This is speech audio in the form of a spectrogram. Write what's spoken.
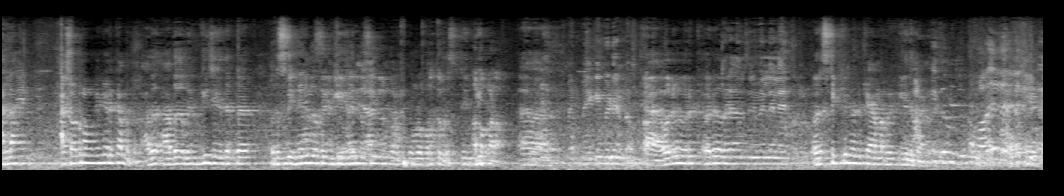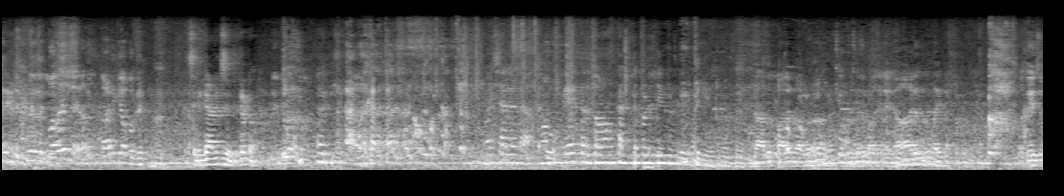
അല്ല. ആ ഷോട്ട് നമുക്ക് എടുക്കാൻ പറ്റില്ല അത് അത് റിഗ് ചെയ്തിട്ട് ഒരു നമ്മൾ പുറത്തു ഒരു ഒരു ഒരു സിനിമയിലെ ഒരു സ്റ്റിക്കിൽ ഒരു ക്യാമറ റിഗ് ചെയ്തിട്ടാണ് ശരി കാണിച്ചു കേട്ടോ. എത്രത്തോളം കഷ്ടപ്പെടുത്തിയിട്ടുണ്ട്. അത് പറഞ്ഞില്ല. നന്നായി കഷ്ടപ്പെട്ടിരിക്കണം പ്രത്യേകിച്ച്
